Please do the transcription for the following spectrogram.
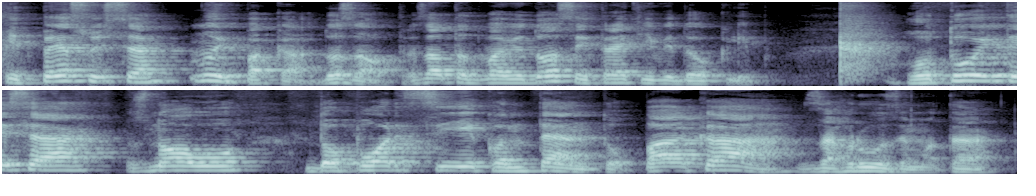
Підписуйся, ну і пока. До завтра. Завтра два відоси і третій відеокліп. Готуйтеся знову до порції контенту. Пока! Загрузимо, так.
